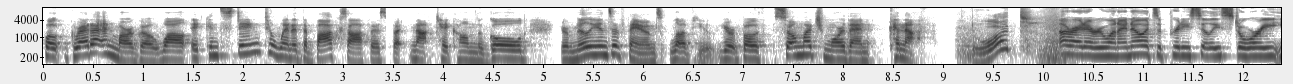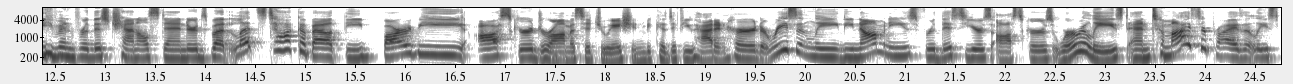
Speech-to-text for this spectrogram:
Quote, Greta and Margot, while it can sting to win at the box office but not take home the gold, your millions of fans love you. You're both so much more than Kenough. What? All right, everyone. I know it's a pretty silly story, even for this channel standards, but let's talk about the Barbie Oscar drama situation. Because if you hadn't heard, recently the nominees for this year's Oscars were released, and to my surprise, at least,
